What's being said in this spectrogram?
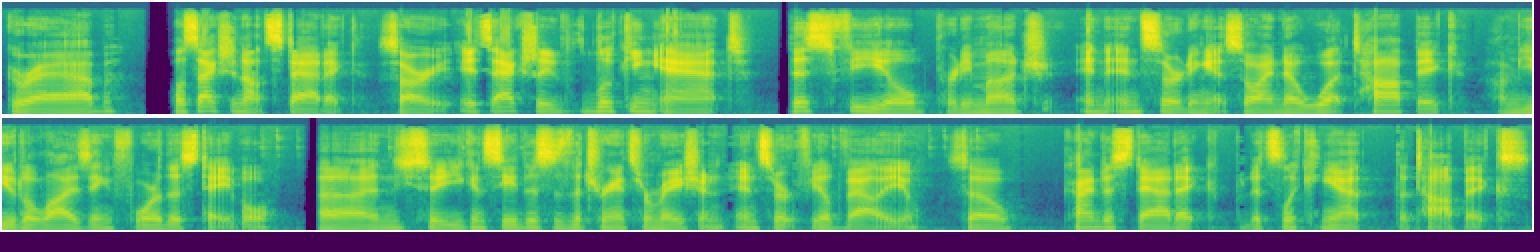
grab, well, it's actually not static. Sorry. It's actually looking at this field pretty much and inserting it so I know what topic I'm utilizing for this table. Uh, and so you can see this is the transformation, insert field value. So kind of static, but it's looking at the topics.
